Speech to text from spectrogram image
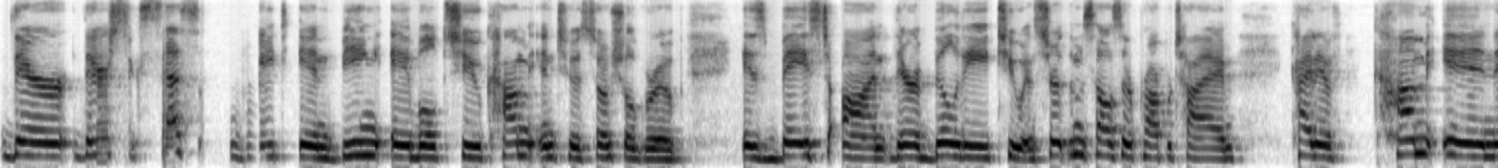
their their success rate in being able to come into a social group is based on their ability to insert themselves at a proper time, kind of come in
